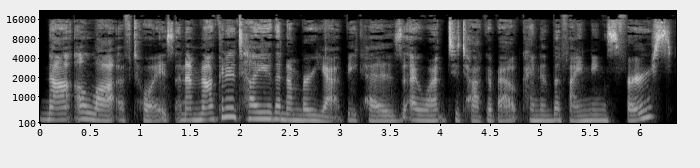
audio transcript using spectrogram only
not a lot of toys. And I'm not going to tell you the number yet because I want to talk about kind of the findings first.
